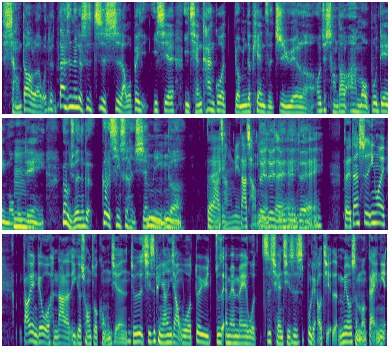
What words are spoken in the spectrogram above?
想到了，我就但是那个是制式啊，我被一些以前看过有名的片子制约了，我就想到了啊，某部电影，某部电影，嗯、因为我觉得那个个性是很鲜明的，嗯嗯对，大场面，大场面，对对对对对。对，但是因为导演给我很大的一个创作空间，就是其实凭良心讲，我对于就是 MMA，我之前其实是不了解的，没有什么概念。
